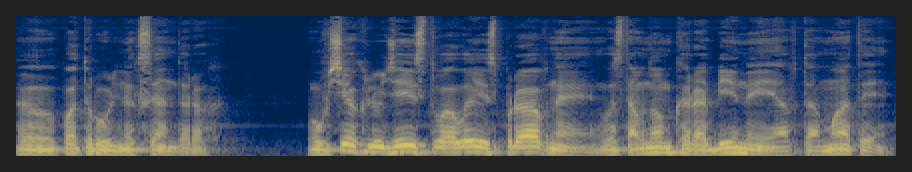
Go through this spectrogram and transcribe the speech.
э, в патрульных сендерах. У всех людей стволы исправные, в основном карабины и автоматы.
